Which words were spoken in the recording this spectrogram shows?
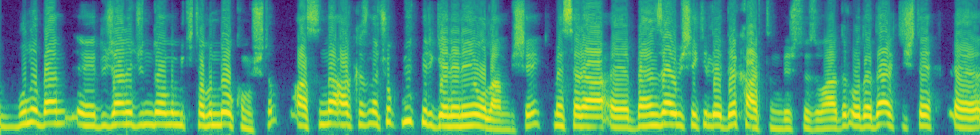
bunu ben e, Dücane Cündoğlu'nun bir kitabında okumuştum. Aslında arkasında çok büyük bir geleneği olan bir şey. Mesela e, benzer bir şekilde Descartes'in bir sözü vardır. O da der ki işte e,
